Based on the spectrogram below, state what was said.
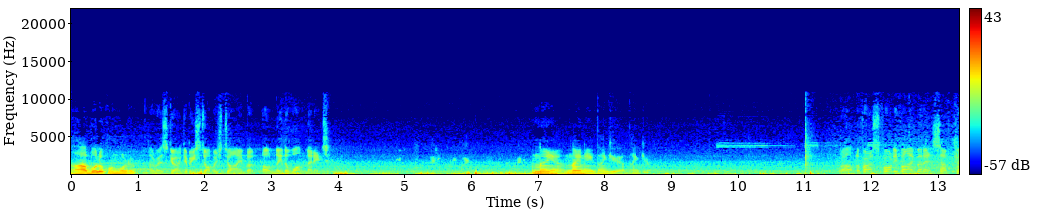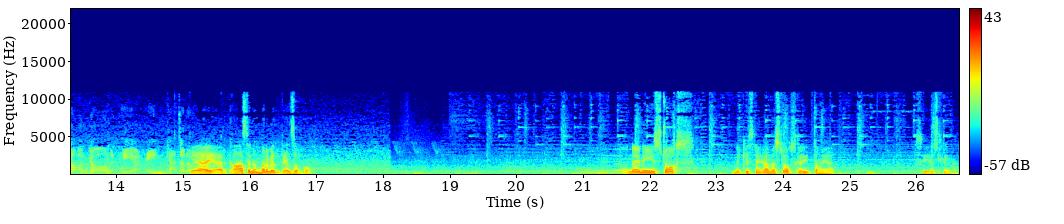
हाँ बोलो कौन बोल रहे हो? नहीं नहीं नहीं थैंक यू यार थैंक यू क्या यार कहाँ से नंबर मिलते हैं सबको? नहीं नहीं स्टॉक्स में किसने कहा मैं स्टॉक्स खरीदता हूँ यार? सीरियसली मैं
